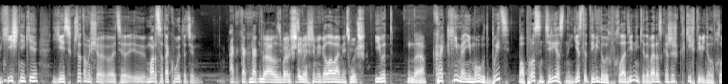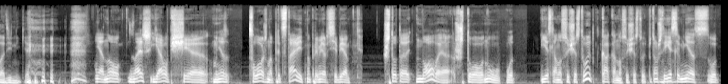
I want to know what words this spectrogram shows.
хищники, есть, что там еще, эти, э, Марс атакует эти, а как, как, как Да, с с большими. большими головами. с больш- И вот Да. какими они могут быть, вопрос интересный. Если ты видел их в холодильнике, давай расскажешь, каких ты видел в холодильнике. Не, ну, знаешь, я вообще... Мне сложно представить, например, себе что-то новое, что, ну, вот, если оно существует, как оно существует. Потому что Мгм. если мне вот,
